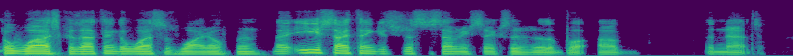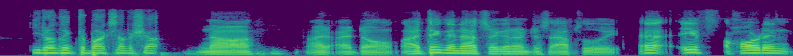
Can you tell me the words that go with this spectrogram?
The West, because I think the West is wide open. The East, I think it's just the 76ers or the uh, the Nets. You don't think the Bucks have a shot? Nah, I, I don't. I think the Nets are gonna just absolutely. Uh, if Harden,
